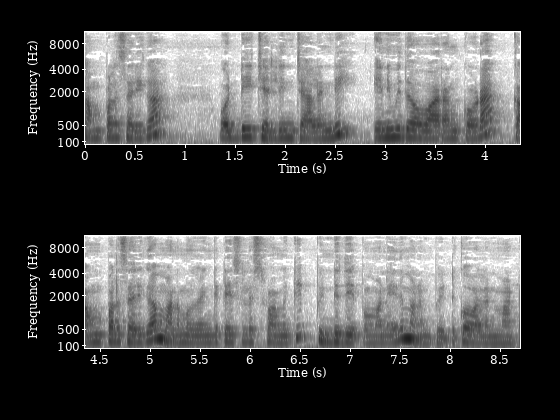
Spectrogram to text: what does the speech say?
కంపల్సరిగా వడ్డీ చెల్లించాలండి. ఎనిమిదో వారం కూడా కంపల్సరిగా మనము వెంకటేశ్వర స్వామికి పిండి దీపం అనేది మనం పెట్టుకోవాలన్నమాట.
